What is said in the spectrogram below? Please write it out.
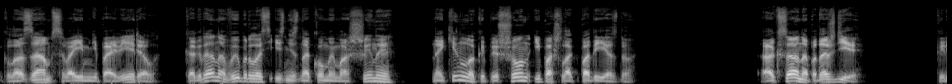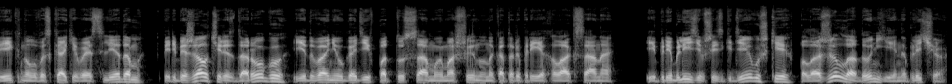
Глазам своим не поверил, когда она выбралась из незнакомой машины, накинула капюшон и пошла к подъезду. «Оксана, подожди!» Крикнул, выскакивая следом, перебежал через дорогу, едва не угодив под ту самую машину, на которой приехала Оксана, и, приблизившись к девушке, положил ладонь ей на плечо.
